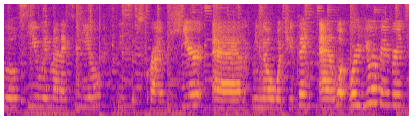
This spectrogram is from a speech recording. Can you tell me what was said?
we'll see you in my next video. Please subscribe here and let me know what you think and what were your favorites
